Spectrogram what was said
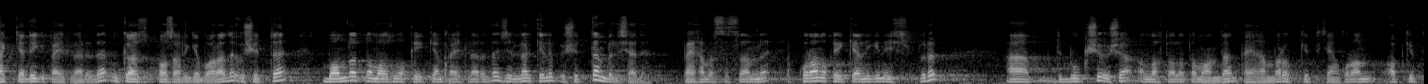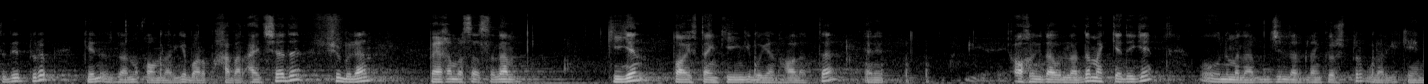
makkadagi paytlarida ukoz bozoriga boradi. O'sha yerda bomdod namozini o'qiyotgan paytlarida jinlar kelib o'sha yerdan bilishadi. Payg'ambar sallallohu alayhi vasallamni qur'on o'qiyotganligini eshitib turib bu kishi o'sha alloh taolo tomonidan payg'ambar olib kelibdi ekan qur'on olib kelibdi deb turib keyin o'zlarini qavmlariga borib xabar aytishadi. Shu bilan payg'ambar sallallohu alayhi vasallam keyin toifdan keyingi bo'lgan holatda ya'ni oxirgi davrlarda makkadagi u nimalarni jinlar bilan ko'rishib turib ularga keyin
